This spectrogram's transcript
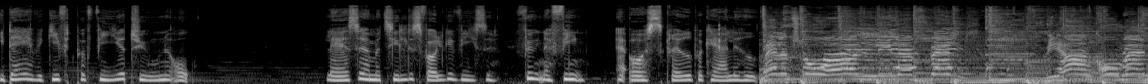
I dag er vi gift på 24. år. Lasse og Mathildes folkevise, Fyn er fin, er også skrevet på kærlighed. Mellem stor og lille bælt Vi har en kromand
